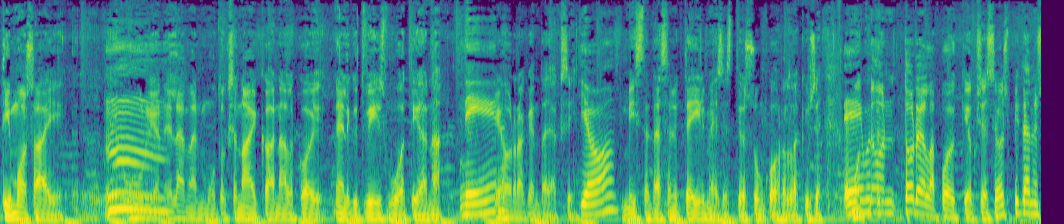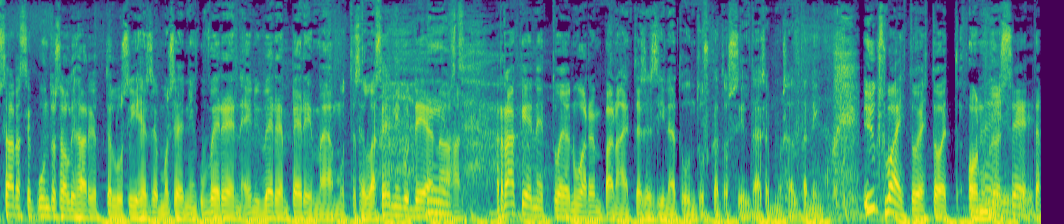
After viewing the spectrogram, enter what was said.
Timo sai mm. hurjan elämänmuutoksen aikaan alkoi 45-vuotiaana Niin. kehonrakentajaksi. Joo. Mistä tässä nyt ei ilmeisesti ole sun kohdalla kyse. Ei, Mut mutta- ne on todella poikkeuksia. Se olisi pitänyt saada se kuntosaliharjoittelu siihen semmoiseen niin kuin veren, ei nyt veren perimään, mutta sellaiseen niin kuin Niin rakennettua ja nuorempana, että se siinä tuntuisi kato siltä semmoiselta. Niin kuin. Yksi vaihtoehto että on Ei myös se, että,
